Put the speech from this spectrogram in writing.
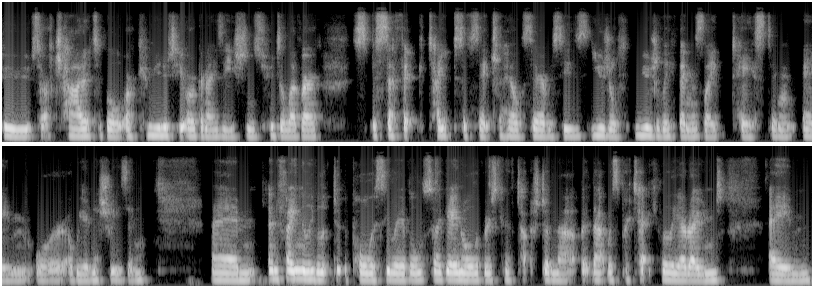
to sort of charitable or community organisations who deliver specific types of sexual health services, usual, usually things like testing um, or awareness raising. Um, and finally, we looked at the policy level. So again, Oliver's kind of touched on that, but that was particularly around, um,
